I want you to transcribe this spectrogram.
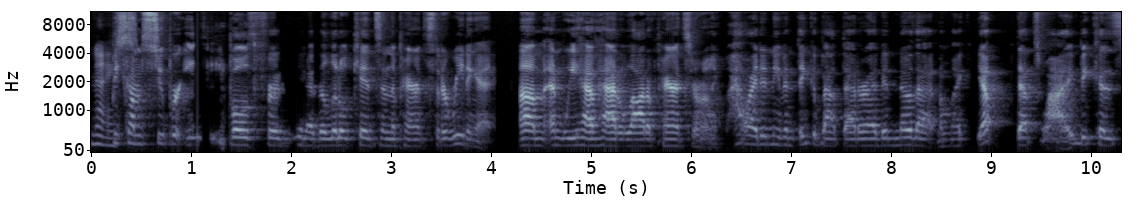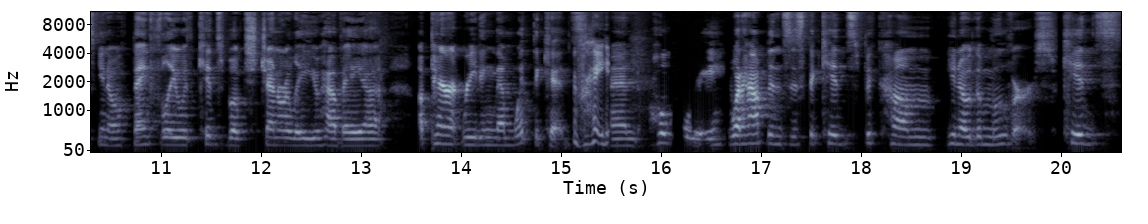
Nice. Becomes super easy, both for you know the little kids and the parents that are reading it. Um, and we have had a lot of parents that are like, wow, I didn't even think about that or I didn't know that. And I'm like, yep, that's why. Because, you know, thankfully with kids' books, generally you have a, uh, a parent reading them with the kids. Right. And hopefully, what happens is the kids become, you know, the movers. Kids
